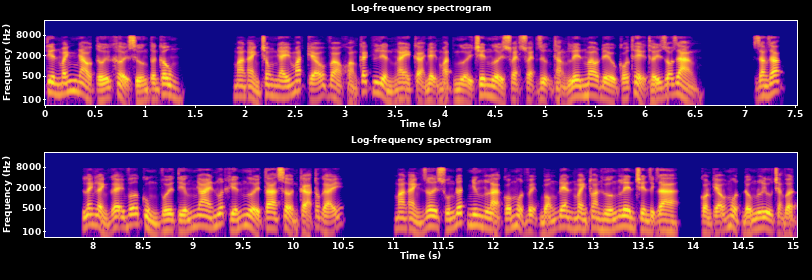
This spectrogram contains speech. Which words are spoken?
tiên mánh nào tới khởi xướng tấn công. Màn ảnh trong nháy mắt kéo vào khoảng cách liền ngay cả nhện mặt người trên người xoẹt xoẹt dựng thẳng lên mao đều có thể thấy rõ ràng. Giang giác. Lanh lảnh gãy vỡ cùng với tiếng nhai nuốt khiến người ta sợn cả tóc gáy màn ảnh rơi xuống đất nhưng là có một vệt bóng đen manh thoan hướng lên trên dịch ra, còn kéo một đống lưu chạm vật.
